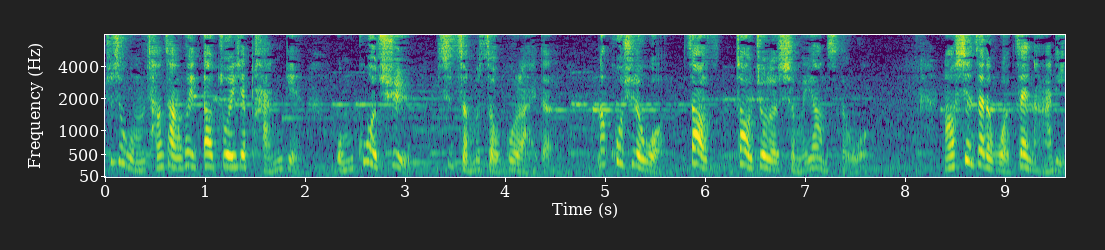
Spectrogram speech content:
就是我们常常会要做一些盘点，我们过去是怎么走过来的，那过去的我造造就了什么样子的我，然后现在的我在哪里，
